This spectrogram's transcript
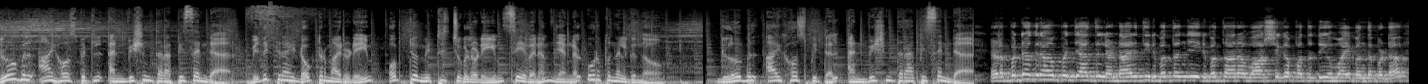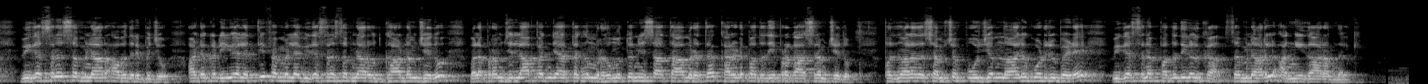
Global eye hospital and vision therapy centre വിദഗ്ധരായ ഡോക്ടർമാരുടെയും ഒപ്റ്റോമെട്രിസ്റ്റുകളുടെയും സേവനം ഞങ്ങൾ ഉറപ്പു നൽകുന്നു. Global eye hospital and vision therapy centre Edappatta ഗ്രാമപഞ്ചായത്തിൽ രണ്ടായിരത്തി ഇരുപത്തി അഞ്ച് ഇരുപത്തി ആറ് വാർഷിക പദ്ധതിയുമായി ബന്ധപ്പെട്ട് വികസന സെമിനാർ അവതരിപ്പിച്ചു. Advocate U L Latheef M L A വികസന സെമിനാർ ഉദ്ഘാടനം ചെയ്തു. മലപ്പുറം ജില്ലാ പഞ്ചായത്ത് അംഗം റഹ്മത്തുനിസ താമരത്ത് കരട് പദ്ധതി പ്രകാശനം ചെയ്തു. പതിനാല് ദശാംശം പൂജ്യം നാല് കോടി രൂപയുടെ വികസന പദ്ധതികൾക്ക് സെമിനാറിൽ അംഗീകാരം നൽകി.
